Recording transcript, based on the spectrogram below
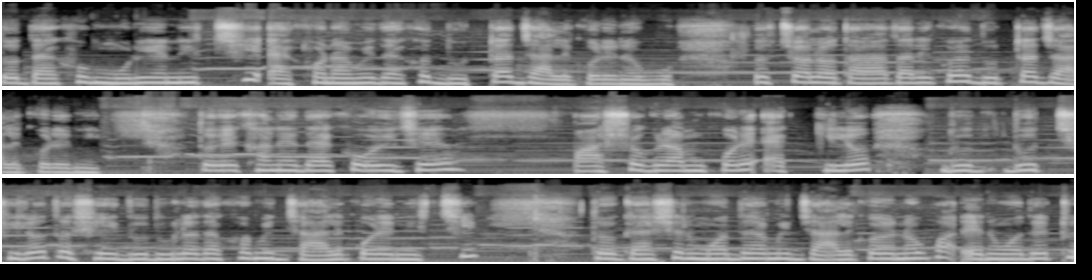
তো দেখো মুড়িয়ে নিচ্ছি, এখন আমি দেখো দুধটা জাল করে নেব। তো চলো তাড়াতাড়ি করে দুধটা জাল করে নিই। তো এখানে দেখো ওই যে পাঁচশো গ্রাম করে এক কিলো দুধ দুধ ছিল। তো সেই দুধগুলো দেখো আমি জাল করে নিচ্ছি। তো গ্যাসের মধ্যে আমি জাল করে নেব আর এর মধ্যে একটু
